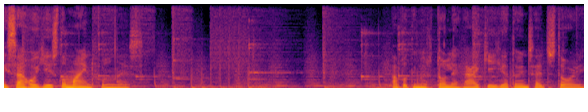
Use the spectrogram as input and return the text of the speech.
Εισαγωγή στο Mindfulness από τη Μυρτώ Λεγάκη για το Inside Story.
